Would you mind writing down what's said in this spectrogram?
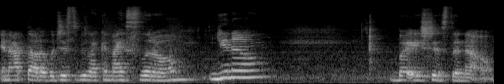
And I thought it would just be like a nice little, you know? But it's just a no.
